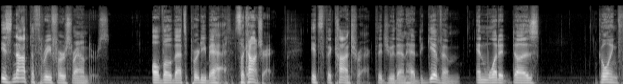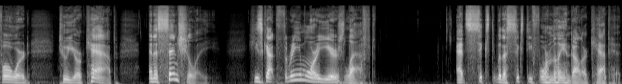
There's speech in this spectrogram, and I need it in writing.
is not the three first rounders, although that's pretty bad. It's the contract. It's the contract that you then had to give him and what it does going forward to your cap. And essentially, he's got three more years left at 60 with a $64 million cap hit.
